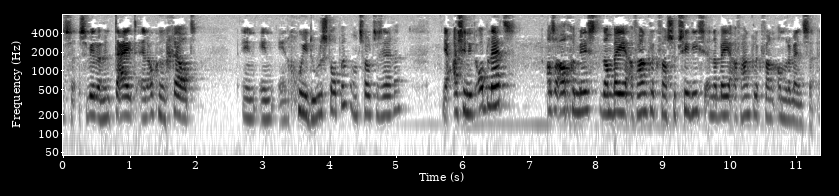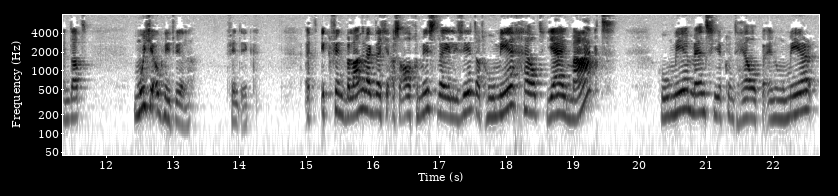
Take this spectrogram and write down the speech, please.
Ze, ze, willen hun tijd en ook hun geld in, in, in goede doelen stoppen, om het zo te zeggen. Ja, als je niet oplet als alchemist, dan ben je afhankelijk van subsidies en dan ben je afhankelijk van andere mensen. En dat moet je ook niet willen, vind ik. Ik vind het belangrijk dat je als alchemist realiseert dat hoe meer geld jij maakt, hoe meer mensen je kunt helpen en hoe meer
